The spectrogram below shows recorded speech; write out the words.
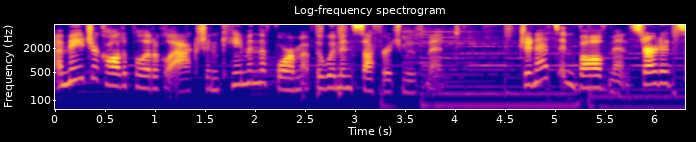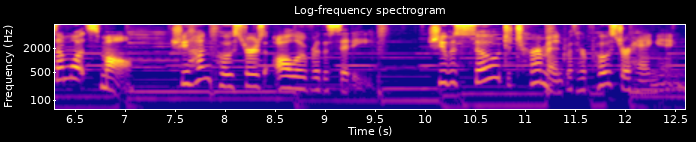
A major call to political action came in the form of the women's suffrage movement. Jeannette's involvement started somewhat small. She hung posters all over the city. She was so determined with her poster hanging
